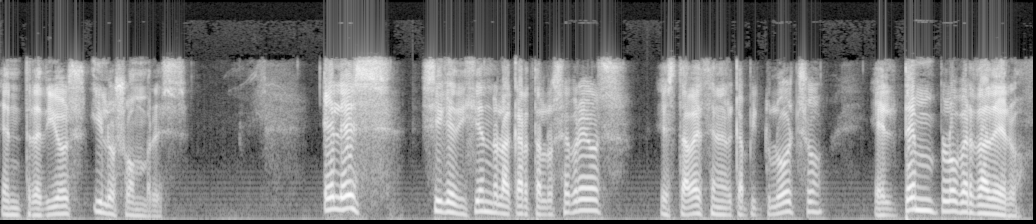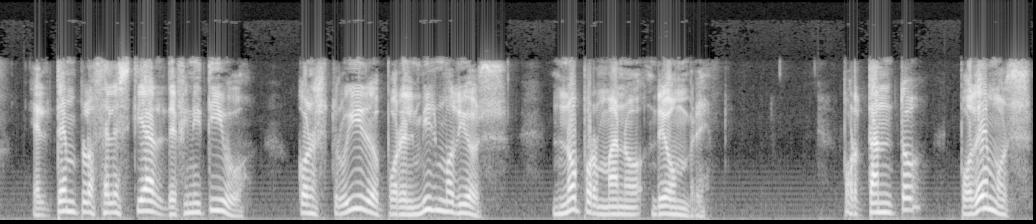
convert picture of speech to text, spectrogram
entre Dios y los hombres. Él es Sigue diciendo la carta a los hebreos, esta vez en el capítulo 8, el templo verdadero, el templo celestial definitivo, construido por el mismo Dios, no por mano de hombre. Por tanto, podemos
